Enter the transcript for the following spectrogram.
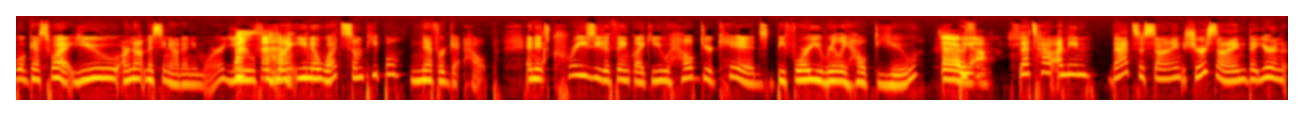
well, guess what? You are not missing out anymore. You find, you know what? Some people never get help. And it's crazy to think like you helped your kids before you really helped you. Oh, but yeah. That's how, I mean, that's a sign, sure sign that you're an,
